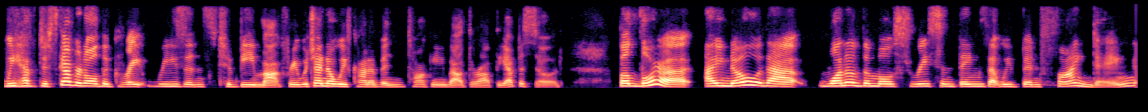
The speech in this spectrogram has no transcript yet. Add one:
we have discovered all the great reasons to be mop free, which I know we've kind of been talking about throughout the episode. But Laura, I know that one of the most recent things that we've been finding,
